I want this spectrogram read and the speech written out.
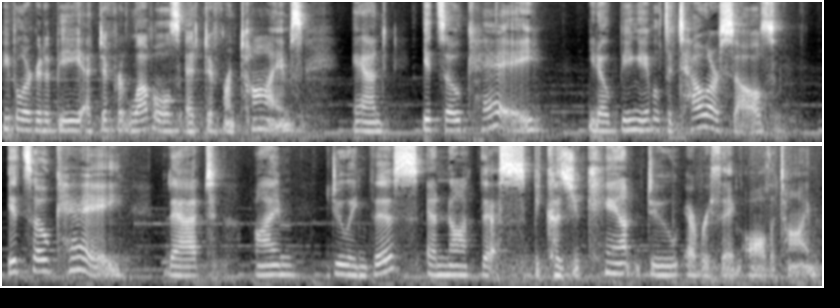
people are going to be at different levels at different times. And it's okay, you know, being able to tell ourselves, it's okay that I'm doing this and not this because you can't do everything all the time.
